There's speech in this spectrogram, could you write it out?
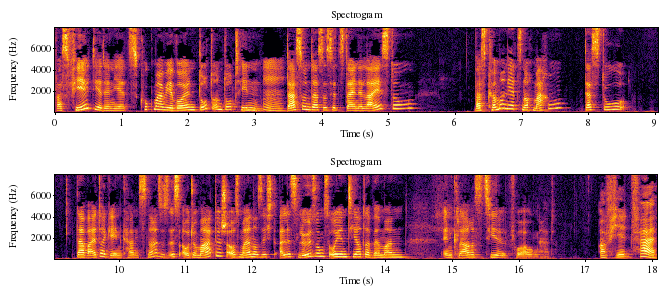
was fehlt dir denn jetzt? Guck mal, wir wollen dort und dorthin. Hm. Das und das ist jetzt deine Leistung. Was können wir jetzt noch machen, dass du da weitergehen kannst? Ne? Also es ist automatisch aus meiner Sicht alles lösungsorientierter, wenn man ein klares Ziel vor Augen hat. Auf jeden Fall.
